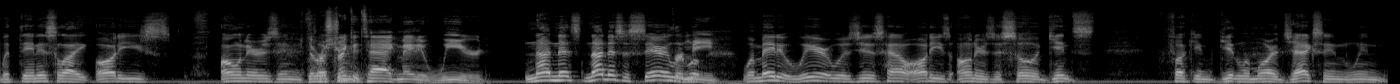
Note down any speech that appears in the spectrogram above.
but then it's like all these owners and The fucking- restricted tag made it weird. not nec- not necessarily For what- me. What made it weird was just how all these owners are so against fucking getting Lamar Jackson when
